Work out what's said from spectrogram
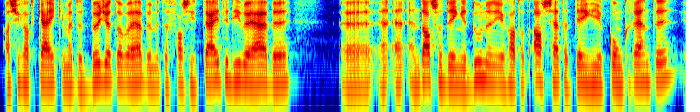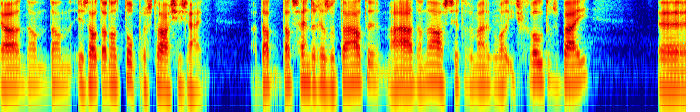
als je gaat kijken met het budget dat we hebben, met de faciliteiten die we hebben, eh, en, en- dat soort dingen doen en je gaat het afzetten tegen je concurrenten, ja, dan, dan is dat dan een topprestatie zijn. Nou, dat, dat zijn de resultaten, maar daarnaast zit er voor mij nog wel iets groters bij. Eh,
